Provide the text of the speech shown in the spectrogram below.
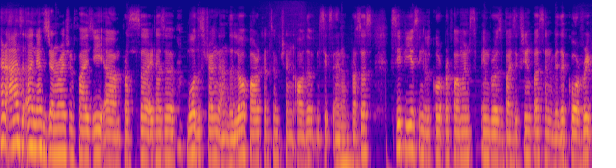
And as a next generation 5G um, processor it has a, both the strength and the low power consumption of the 6nm process. CPU single core performance improves by 16% with a core frequency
